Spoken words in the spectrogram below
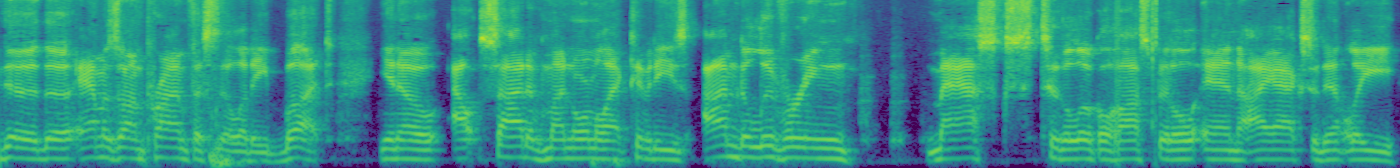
the, the Amazon Prime facility, but you know, outside of my normal activities, I'm delivering masks to the local hospital, and I accidentally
